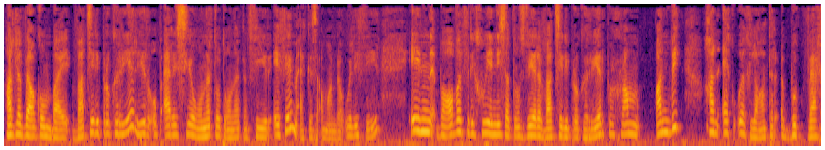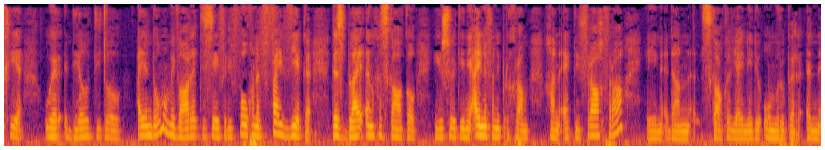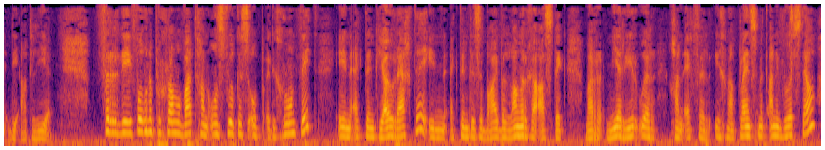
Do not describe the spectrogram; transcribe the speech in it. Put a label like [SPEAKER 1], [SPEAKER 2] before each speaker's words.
[SPEAKER 1] Hartlik welkom by Wat sê die prokureur hier op RC 100 tot 104 FM. Ek is Amanda Olivier en behalwe vir die goeie nuus dat ons weer 'n Wat sê die prokureur program aanbied, gaan ek ook later 'n boek weggee oor deeltitel eiendom om die waarheid te sê vir die volgende 5 weke. Dis bly ingeskakel hier so teen die einde van die program gaan ek die vraag vra en dan skakel jy net die omroeper in die ateljee vir die volgende program of wat gaan ons fokus op die grondwet en ek dink jou regte en ek dink dis 'n baie belangrike aspek maar meer hieroor gaan ek vir Ignas Kleinsmid aan die woord stel.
